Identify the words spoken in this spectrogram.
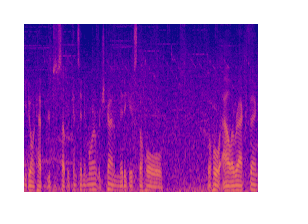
you don't have groups of Supplicants anymore, which kind of mitigates the whole the whole Alarak thing.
